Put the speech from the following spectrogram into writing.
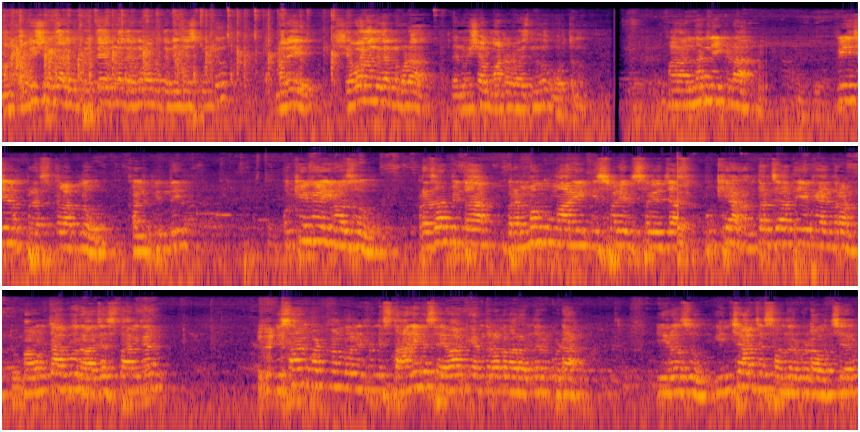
మన కమిషన్ గారికి ప్రత్యేకంగా ధన్యవాదాలు తెలియజేసుకుంటూ మరి శివానంద్ గారిని కూడా రెండు విషయాలు మాట్లాడవలసిందిగా కోరుతున్నాం. మనందరినీ ఇక్కడ విజయన్ ప్రెస్ క్లబ్లో కలిపింది. ముఖ్యంగా ఈరోజు ప్రజాపిత బ్రహ్మకుమారి ఈశ్వరి విశ్వవిద్యాలయం ముఖ్య అంతర్జాతీయ కేంద్రం మౌంట్ ఆబు రాజస్థాన్గా విశాఖపట్నంలో ఉన్నటువంటి స్థానిక సేవా కేంద్రాల వారందరూ కూడా ఈరోజు ఇన్ఛార్జెస్ అందరూ కూడా వచ్చారు.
